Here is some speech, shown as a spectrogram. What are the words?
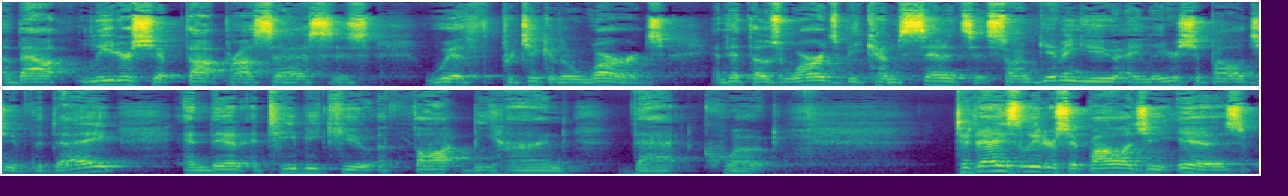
about leadership thought processes with particular words and that those words become sentences. So I'm giving you a leadershipology of the day and then a TBQ, a thought behind that quote. Today's leadershipology is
